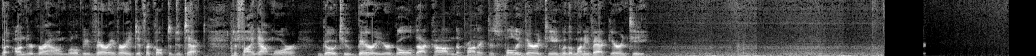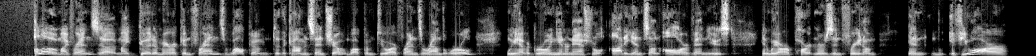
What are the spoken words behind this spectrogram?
but underground will be very, very difficult to detect. To find out more, go to buryyourgold.com. The product is fully guaranteed with a money back guarantee. Hello, my friends, uh, my good American friends. Welcome to the Common Sense Show. and Welcome to our friends around the world. We have a growing international audience on all our venues, and we are partners in freedom. And if you are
